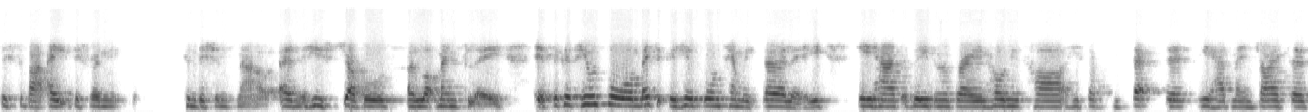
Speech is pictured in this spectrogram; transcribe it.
it's about eight different conditions now, and he struggles a lot mentally. It's because he was born, basically, he was born 10 weeks early. He had a bleed in the brain, hole in his heart, he suffered from sepsis, he had meningitis.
